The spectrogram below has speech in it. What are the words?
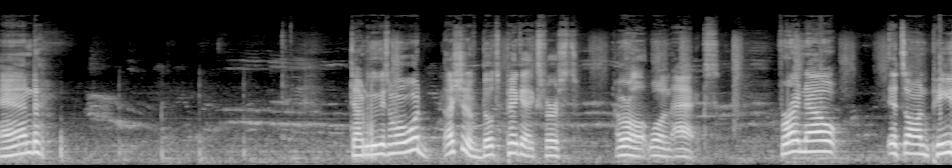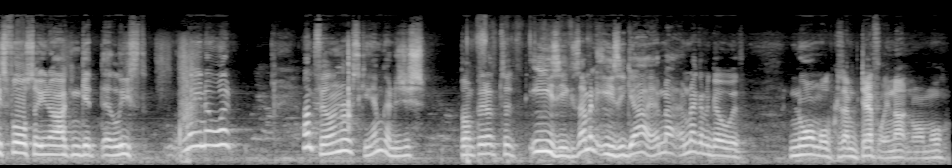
And time to go get some more wood. I should have built a pickaxe first. Or, well, an axe. For right now, it's on peaceful, so you know I can get at least no, you know what? I'm feeling risky. I'm gonna just bump it up to easy because I'm an easy guy. I'm not. I'm not gonna go with normal because I'm definitely not normal.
